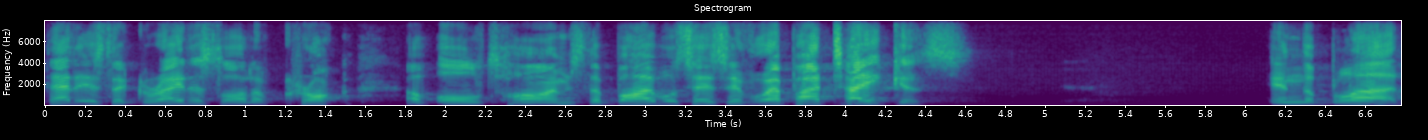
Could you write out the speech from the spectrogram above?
that is the greatest lot of crock of all times. The Bible says if we're partakers in the blood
